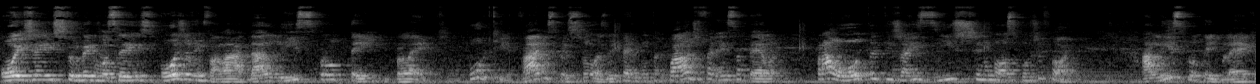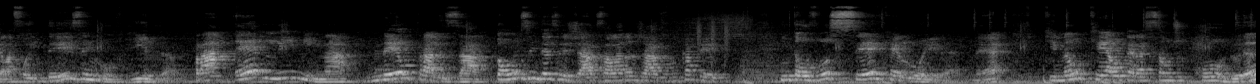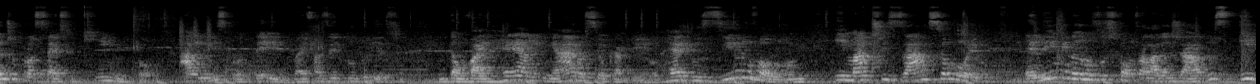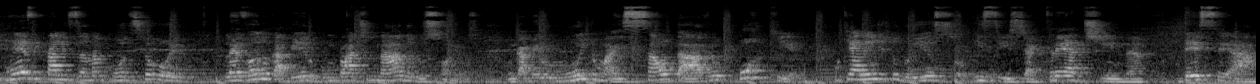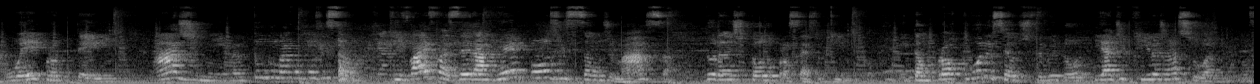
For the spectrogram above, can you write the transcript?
Oi gente, tudo bem com vocês? Hoje eu vim falar da Liz Protein Black. Por quê? Várias pessoas me perguntam qual a diferença dela para outra que já existe no nosso portfólio. A Liz Protein Black ela foi desenvolvida para eliminar, neutralizar tons indesejados alaranjados no cabelo. Então você que é loira, né? que não quer alteração de cor durante o processo químico, a Liz vai fazer tudo isso. Então vai realinhar o seu cabelo, reduzir o volume e matizar seu loiro, eliminando os tons alaranjados e revitalizando a cor do seu loiro, levando o cabelo para um platinado dos sonhos. Um cabelo muito mais saudável, por quê? Porque além de tudo isso, existe a creatina, BCA, whey protein, arginina, tudo na composição, que vai fazer a reposição de massa durante todo o processo químico. Então procure o seu distribuidor e adquira já a sua. Um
